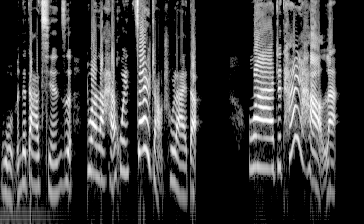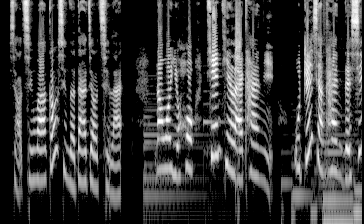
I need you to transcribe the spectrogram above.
我们的大钳子断了还会再长出来的。哇，这太好了！小青蛙高兴地大叫起来。那我以后天天来看你，我真想看你的新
